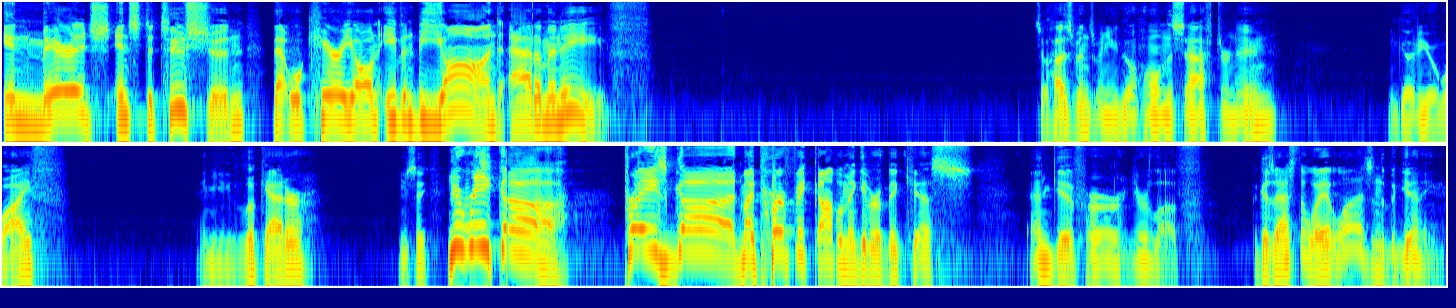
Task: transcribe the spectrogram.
in marriage institution that will carry on even beyond Adam and Eve. So, husbands, when you go home this afternoon, you go to your wife and you look at her, you say, Eureka! Praise God! My perfect complement. Give her a big kiss and give her your love. Because that's the way it was in the beginning.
